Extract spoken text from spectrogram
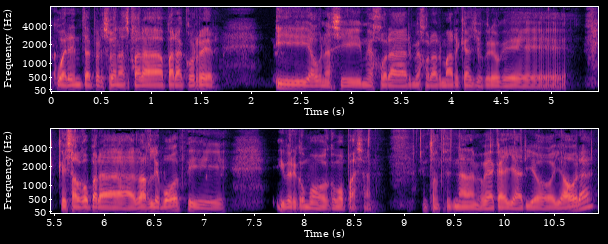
40 eh, personas para, para correr y aún así mejorar, mejorar marcas, yo creo que, que es algo para darle voz y, y ver cómo, cómo, pasan. Entonces, nada, me voy a callar yo, yo ahora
